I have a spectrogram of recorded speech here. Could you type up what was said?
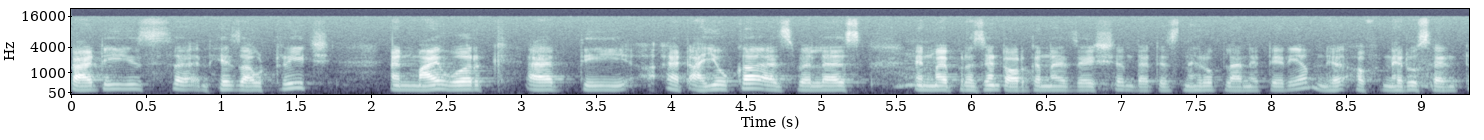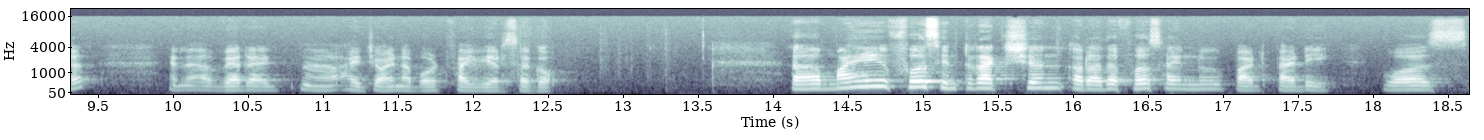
Paddy's and his outreach and my work at the at IUCAA as well as in my present organization that is Nehru Planetarium of Nehru Center and, uh, where I, uh, I joined about five years ago. Uh, my first interaction, or rather, first I knew Paddy was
